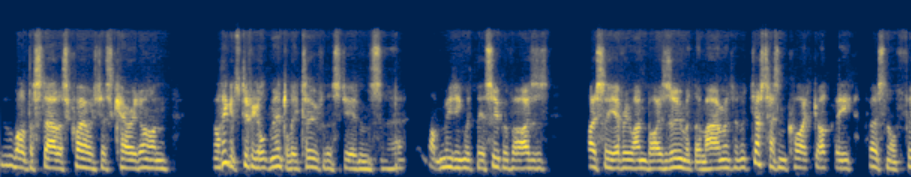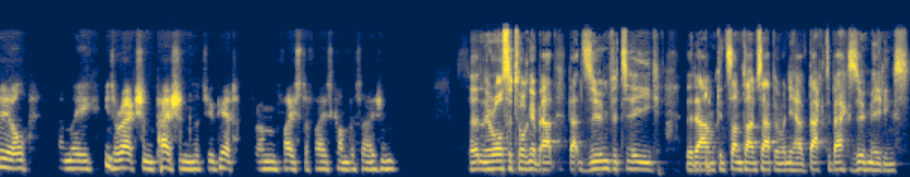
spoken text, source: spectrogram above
lot of the status quo has just carried on. I think it's difficult mentally too for the students, uh, not meeting with their supervisors I see everyone by Zoom at the moment, and it just hasn't quite got the personal feel and the interaction passion that you get from face to face conversation. Certainly, we're also talking about that Zoom fatigue that um, can sometimes happen when you have back to back Zoom meetings.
